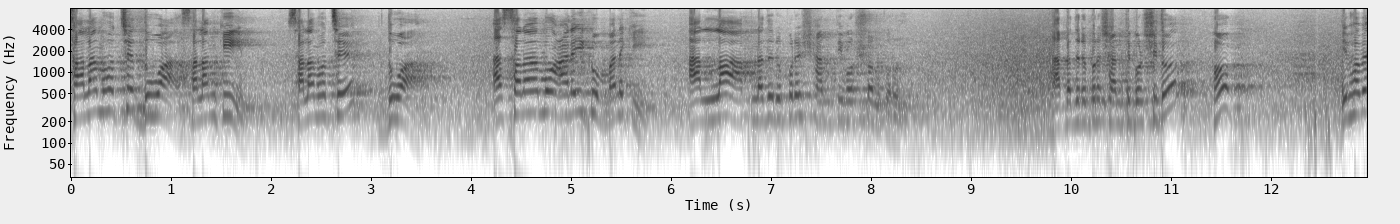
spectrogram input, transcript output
সালাম হচ্ছে দোয়া। সালাম কি? সালাম হচ্ছে দোয়া। আসসালামু আলাইকুম মানে কি? আল্লাহ আপনাদের উপরে শান্তি বর্ষণ করুন। আপনাদের উপরে শান্তি বর্ষিত হোক। এভাবে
